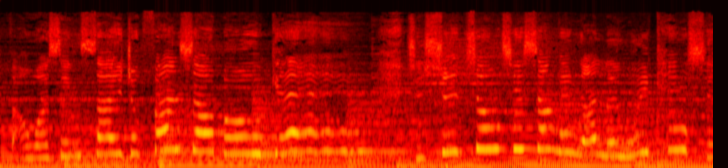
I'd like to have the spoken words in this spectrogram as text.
繁华盛世逐反手布景。传说中痴心的眼泪会倾城。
